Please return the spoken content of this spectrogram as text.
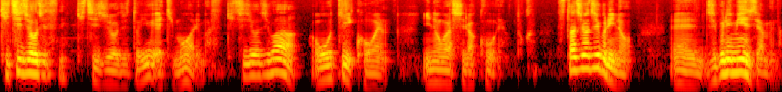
吉祥寺ですね。吉祥寺という駅もあります。吉祥寺は大きい公園。井の頭公園とか。スタジオジブリの、えー、ジブリミュージアムの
